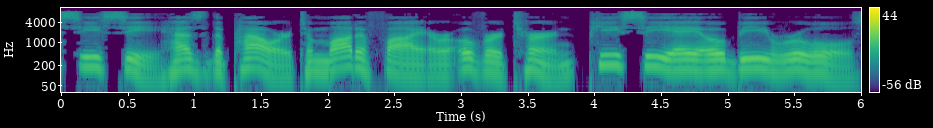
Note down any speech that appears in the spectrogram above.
SEC has the power to modify or overturn PCAOB rules.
